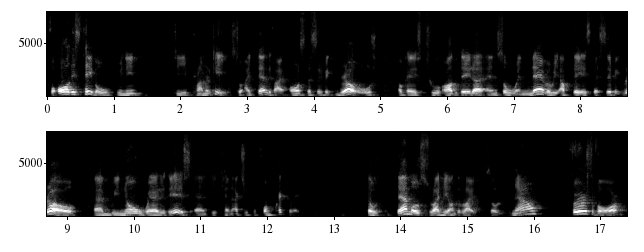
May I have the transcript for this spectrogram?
For all this table, we need the primary key to identify all specific rows, okay, to all the data. And so whenever we update a specific row, and we know where it is, and it can actually perform quickly. So demos right here on the right. So now, first of all,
